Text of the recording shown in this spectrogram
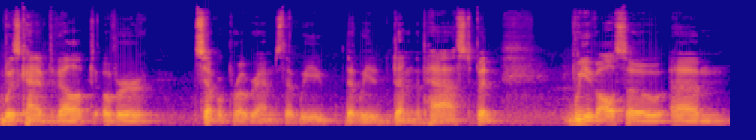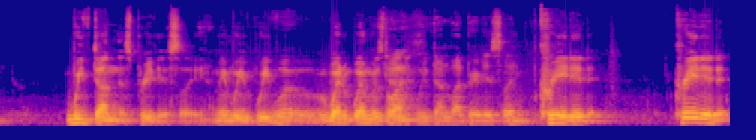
was kind of developed over several programs that we that we had done in the past. But we have also um, we've done this previously. I mean, we we when when was the last We've done what previously? created created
